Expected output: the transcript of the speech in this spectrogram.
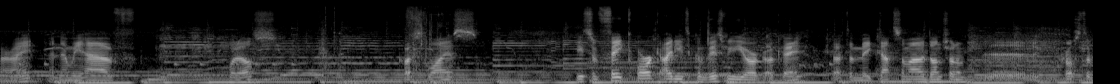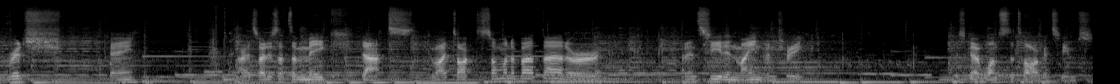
Alright, and then we have... What else? Quest-wise. Need some fake orc ID to convince me orc. Okay. Do I have to make that somehow? Don't try to uh, cross the bridge. Okay. Alright, so I just have to make that. Do I talk to someone about that, or... I didn't see it in my inventory. This guy wants to talk, it seems.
